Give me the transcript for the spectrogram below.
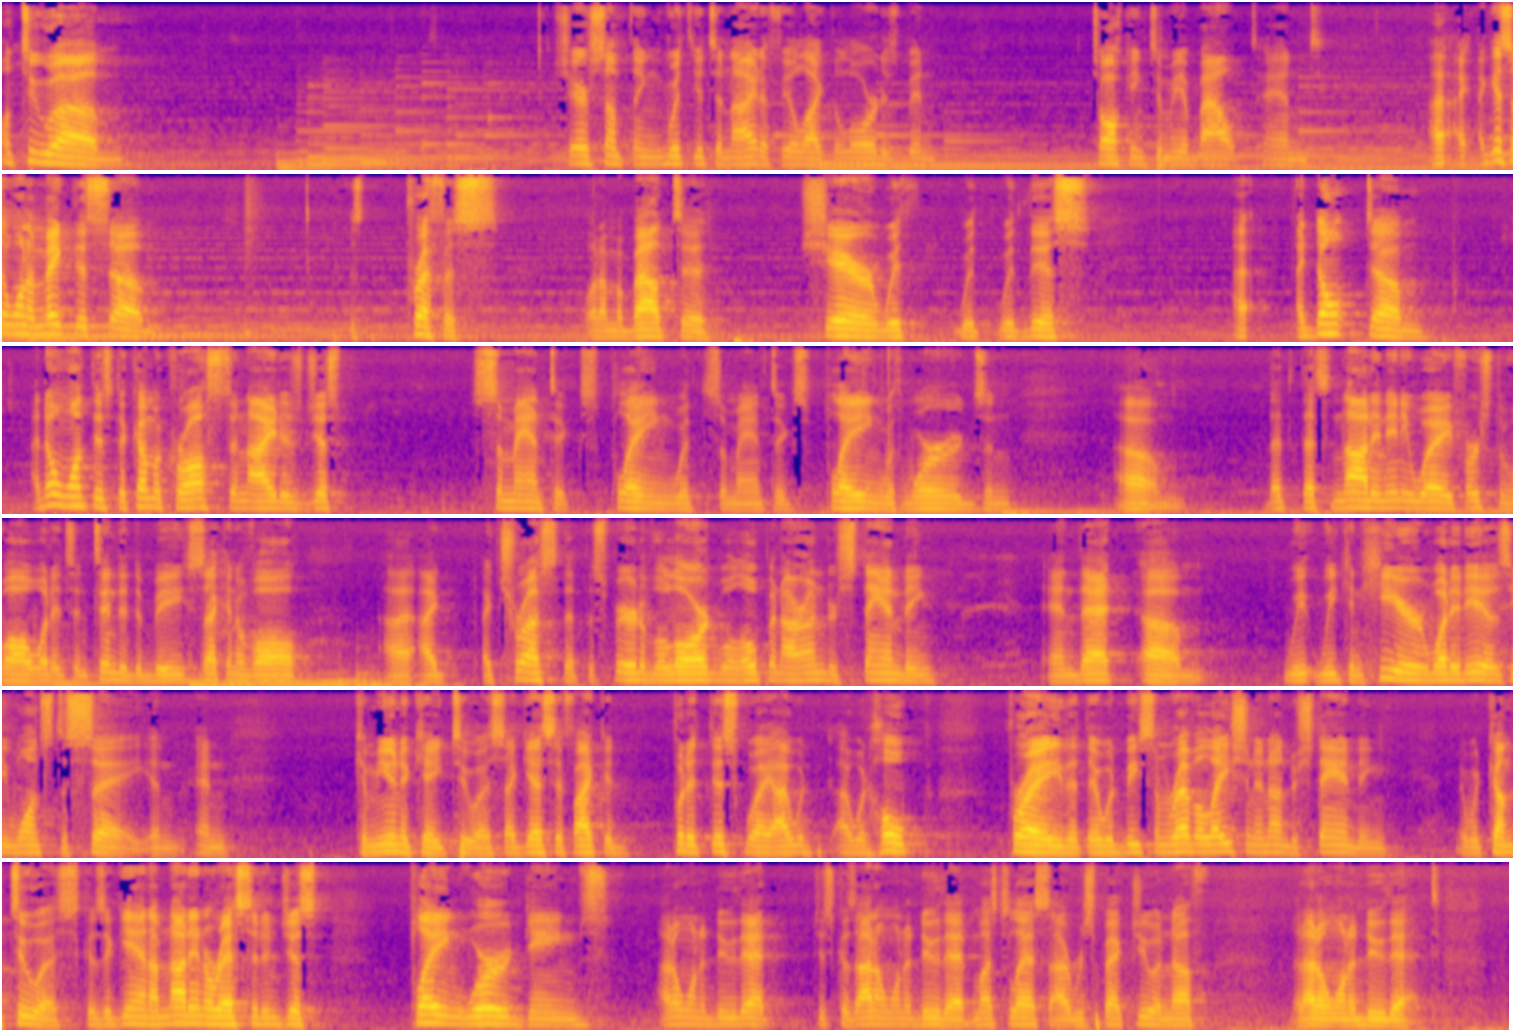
want to um, share something with you tonight. I feel like the Lord has been talking to me about, and I, I guess I want to make this, um, this preface what I'm about to share with with with this. I I don't um, I don't want this to come across tonight as just semantics, playing with semantics, playing with words, and um, that, that's not in any way, first of all, what it's intended to be. Second of all, I, I, I trust that the Spirit of the Lord will open our understanding and that um, we, we can hear what it is He wants to say and, and communicate to us. I guess if I could put it this way, I would, I would hope pray that there would be some revelation and understanding that would come to us. Because again, I'm not interested in just playing word games. I don't want to do that just because I don't want to do that, much less I respect you enough that I don't want to do that.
